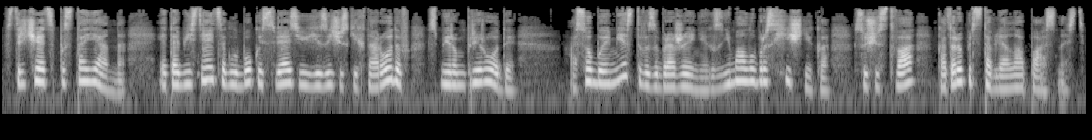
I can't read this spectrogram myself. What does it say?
встречается постоянно. Это объясняется глубокой связью языческих народов с миром природы – Особое место в изображениях занимал образ хищника, существа, которое представляло опасность.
